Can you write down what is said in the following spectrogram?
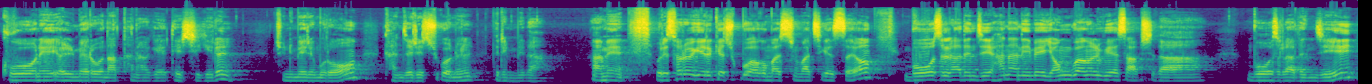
구원의 열매로 나타나게 되시기를 주님의 이름으로 간절히 축원을 드립니다. 아멘. 우리 서로에게 이렇게 축복하고 말씀을 마치겠어요. 무엇을 하든지 하나님의 영광을 위해서 합시다. 무엇을 하든지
